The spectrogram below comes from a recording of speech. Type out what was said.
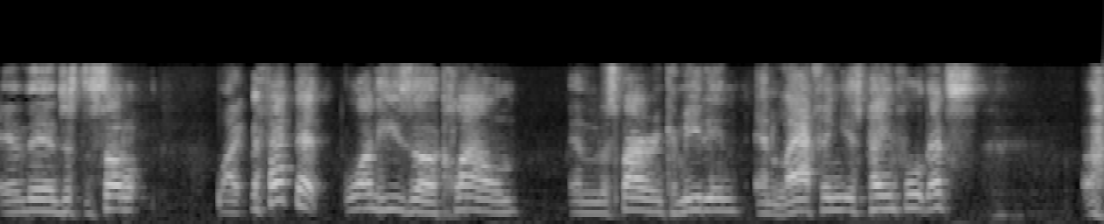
and then just the subtle, like the fact that one he's a clown an aspiring comedian and laughing is painful. That's uh,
